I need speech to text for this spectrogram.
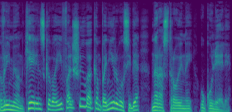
времен Керенского и фальшиво аккомпанировал себе на расстроенной укулеле.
